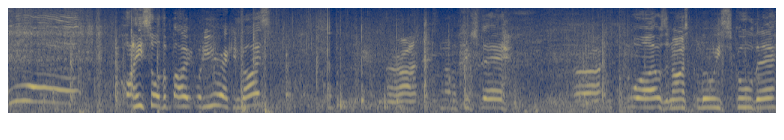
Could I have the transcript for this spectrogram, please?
oh, oh, he saw the boat. What do you reckon, guys? All right, another fish there. All right. Whoa, that was a nice bluey school there.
